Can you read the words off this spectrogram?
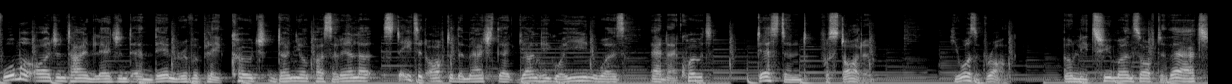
former Argentine legend and then River Plate coach Daniel Passarella stated after the match that young Higuain was, and I quote, destined for stardom. He wasn't wrong. Only two months after that,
